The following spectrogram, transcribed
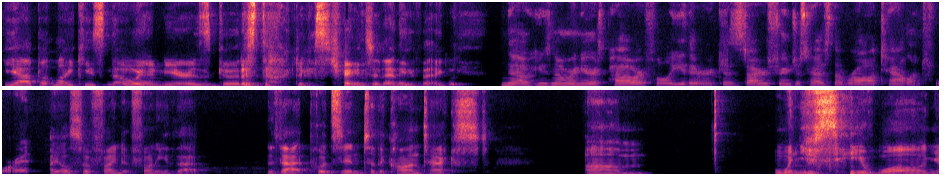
Yeah, but like he's nowhere near as good as Doctor Strange at anything. No, he's nowhere near as powerful either, because Doctor Strange just has the raw talent for it. I also find it funny that that puts into the context um when you see Wong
